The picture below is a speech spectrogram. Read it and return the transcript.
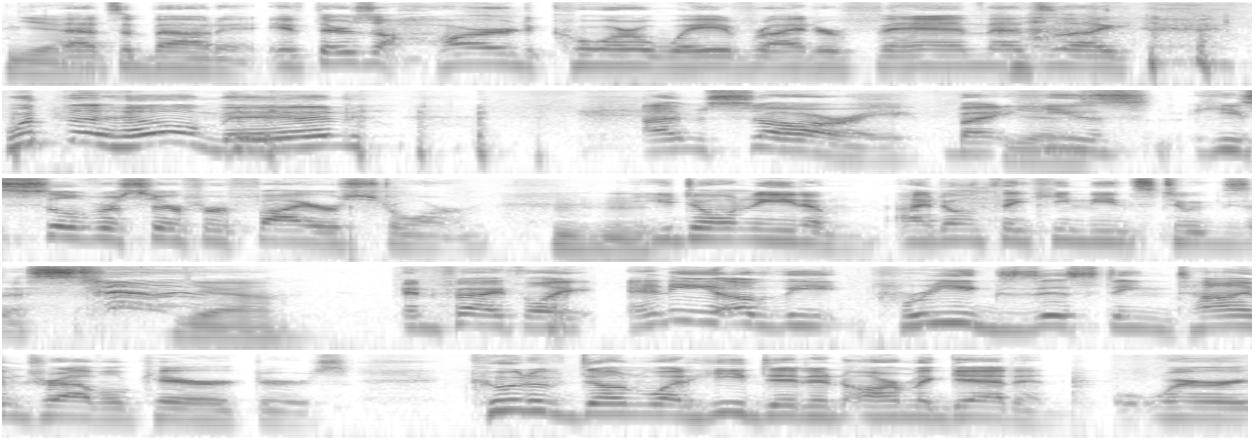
Yeah. That's about it. If there's a hardcore Waverider fan that's like, "What the hell, man?" I'm sorry, but Yeah. he's he's Silver Surfer Firestorm. Mm-hmm. You don't need him. I don't think he needs to exist. yeah. In fact, like any of the pre-existing time travel characters could have done what he did in Armageddon, where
